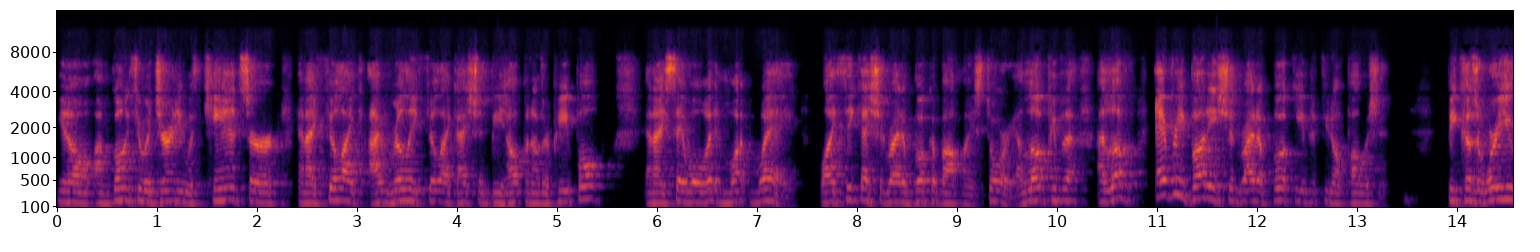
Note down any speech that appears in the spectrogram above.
you know i'm going through a journey with cancer and i feel like i really feel like i should be helping other people and i say well in what way? Well i think i should write a book about my story. I love people that i love everybody should write a book even if you don't publish it because of where you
